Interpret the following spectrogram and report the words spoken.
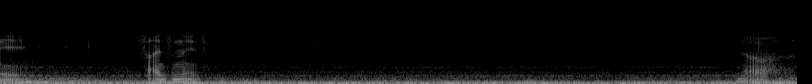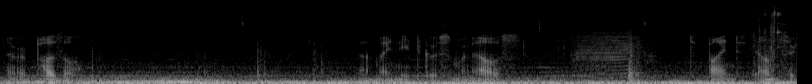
any signs and needs. No, never puzzle. I might need to go somewhere else to find the answer.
